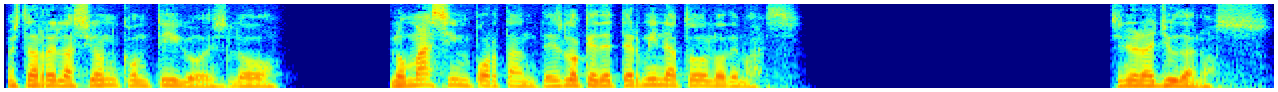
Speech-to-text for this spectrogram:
nuestra relación contigo es lo lo más importante, es lo que determina todo lo demás. Señor, ayúdanos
